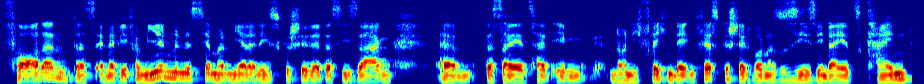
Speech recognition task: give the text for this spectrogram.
fordern. Das NRW-Familienministerium hat mir allerdings geschildert, dass sie sagen, ähm, das sei jetzt halt eben noch nicht flächendeckend festgestellt worden. Also sie sehen da jetzt kein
